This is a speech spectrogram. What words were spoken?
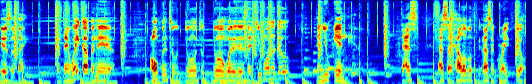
is the thing. If they wake up and they're open to doing to doing what it is that you want to do, then you in there. That's that's a hell of a that's a great feeling.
